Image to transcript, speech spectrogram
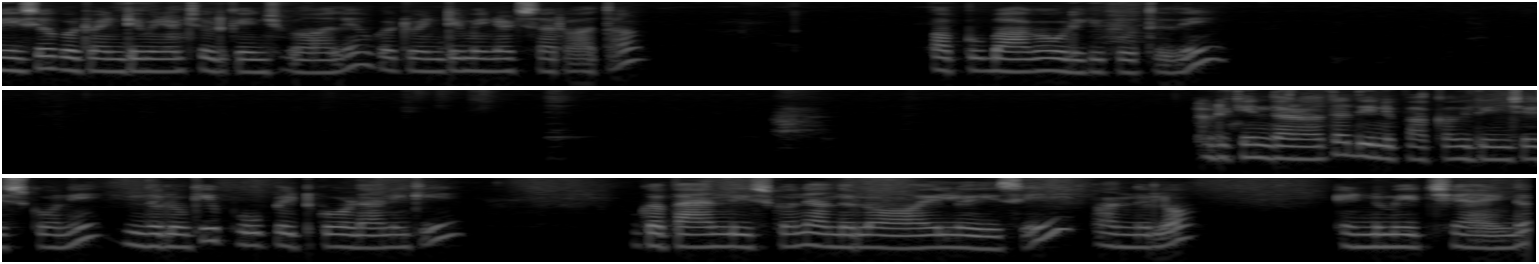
వేసి ఒక ట్వంటీ మినిట్స్ ఉడికించుకోవాలి. ఒక ట్వంటీ మినిట్స్ తర్వాత పప్పు బాగా ఉడికిపోతుంది. ఉడికిన తర్వాత దీన్ని పక్కకు దించేసుకొని ఇందులోకి పువ్వు పెట్టుకోవడానికి ఒక ప్యాన్ తీసుకొని అందులో ఆయిల్ వేసి అందులో ఎండుమిర్చి అండ్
